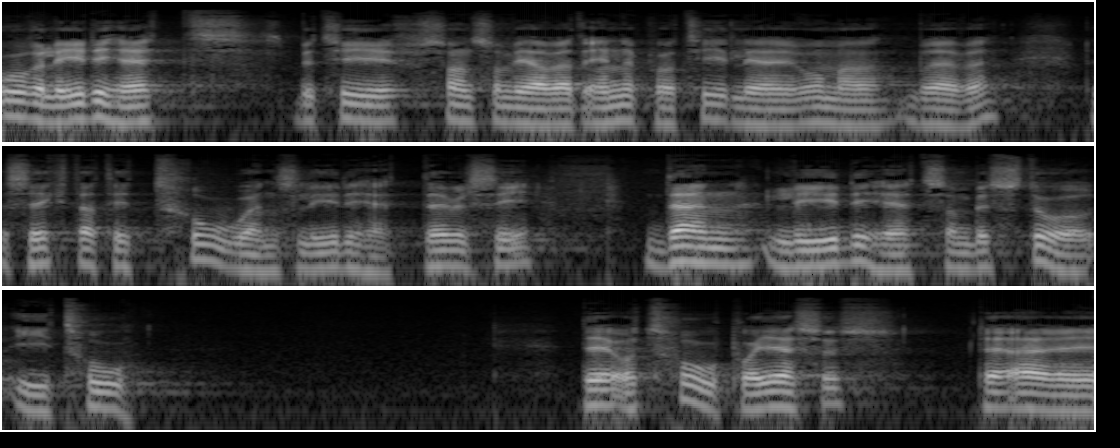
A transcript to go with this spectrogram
Ordet lydighet betyr, sånn som vi har vært inne på tidligere i Romerbrevet, det sikter til troens lydighet, dvs. Si den lydighet som består i tro det å tro på Jesus, det er i,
